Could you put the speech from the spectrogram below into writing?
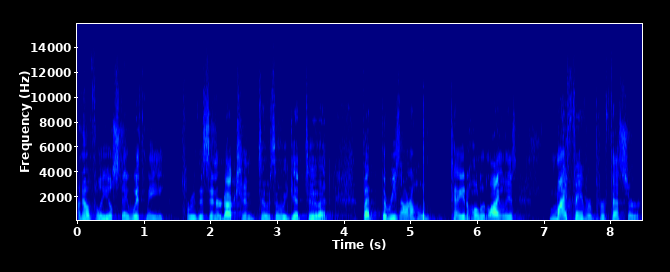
And hopefully you'll stay with me through this introduction to, so we get to it. But the reason I want to tell you to hold it lightly is my favorite professor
